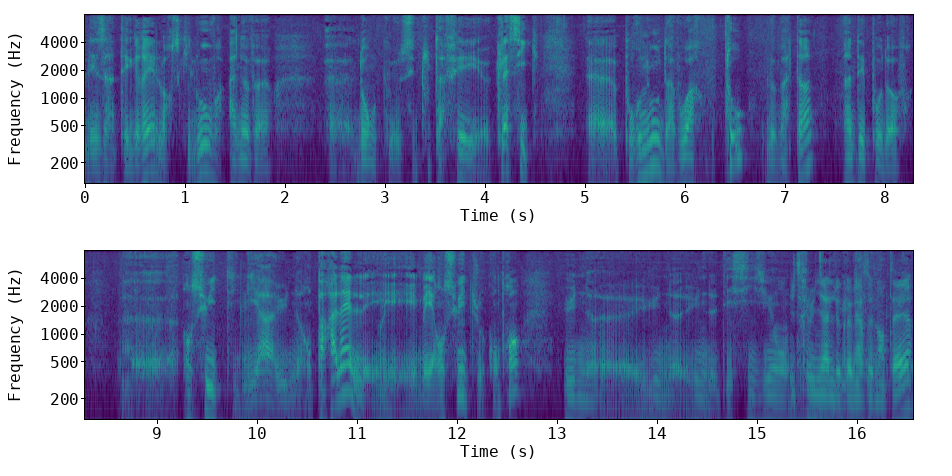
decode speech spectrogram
les intégrer lorsqu'il ouvre à 9 heures. Euh, donc euh, c'est tout à fait classique pour nous d'avoir tôt le matin un dépôt d'offres. Ensuite, il y a une en parallèle, et, mais ensuite, je comprends, une, une, décision du tribunal de commerce de Nanterre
